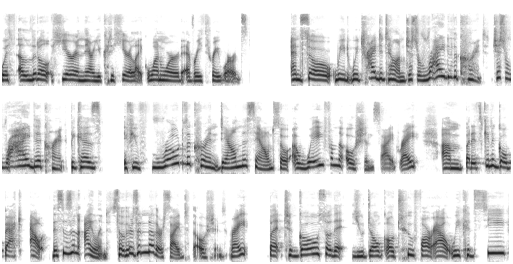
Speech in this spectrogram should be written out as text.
with a little here and there. You could hear like one word every three words. And so we, we tried to tell him, just ride the current, just ride the current because if you rode the current down the sound, so away from the ocean side, right? Um, but it's going to go back out. This is an island. So there's another side to the ocean, right? But to go so that you don't go too far out, we could see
